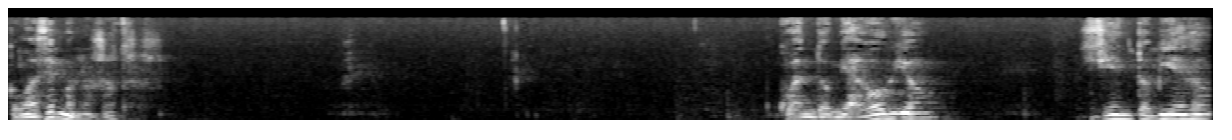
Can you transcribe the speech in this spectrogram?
como hacemos nosotros. Cuando me agobio, siento miedo,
